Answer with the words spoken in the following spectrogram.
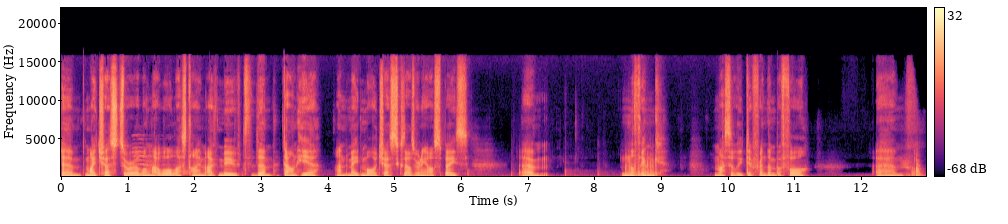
Um, my chests were along that wall last time. I've moved them down here and made more chests because I was running out of space. Um, nothing massively different than before. Um,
